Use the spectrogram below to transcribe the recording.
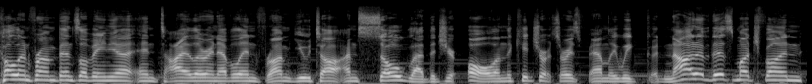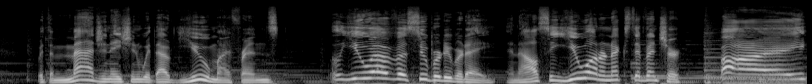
Cullen from Pennsylvania, and Tyler and Evelyn from Utah. I'm so glad that you're all on the Kid Short Stories family. We could not have this much fun with imagination without you, my friends. Well, you have a super duper day, and I'll see you on our next adventure. Bye!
